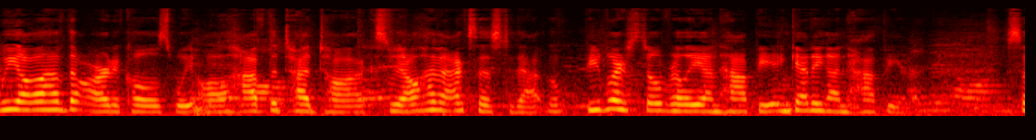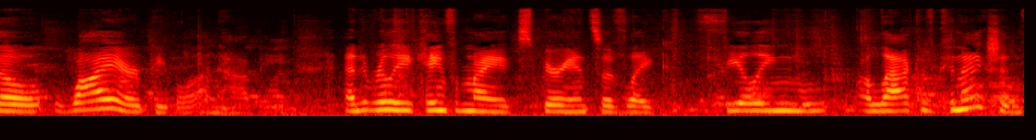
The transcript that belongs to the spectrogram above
We all have the articles, we all have the TED Talks, we all have access to that, but people are still really unhappy and getting unhappier. So, why are people unhappy? And it really came from my experience of like feeling a lack of connection.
